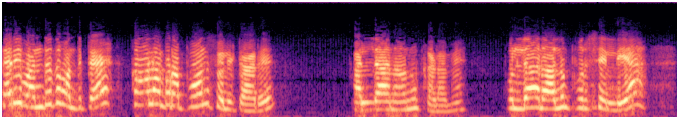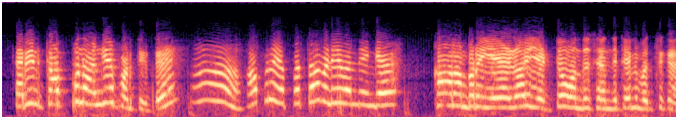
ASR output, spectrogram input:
சரி வந்ததும் வந்துட்டேன். காலம்பரம் போன்னு சொல்லிட்டாரு. கல்லானாலும் கடமை. புல்லானாலும் புருஷன் இல்லையா? சரி கப்பு நான் அங்கேயே படுத்துக்கிட்டேன். ஆ, அப்புறம் எப்பதான் வெளியே வந்தீங்க? காலம்பரம் ஏழோ எட்டோ வந்து சேர்ந்துட்டேன்னு வச்சுக்க.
